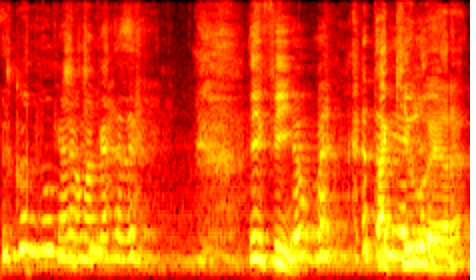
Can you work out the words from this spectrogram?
Mas qual o nome? Era uma perto enfim, aquilo era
